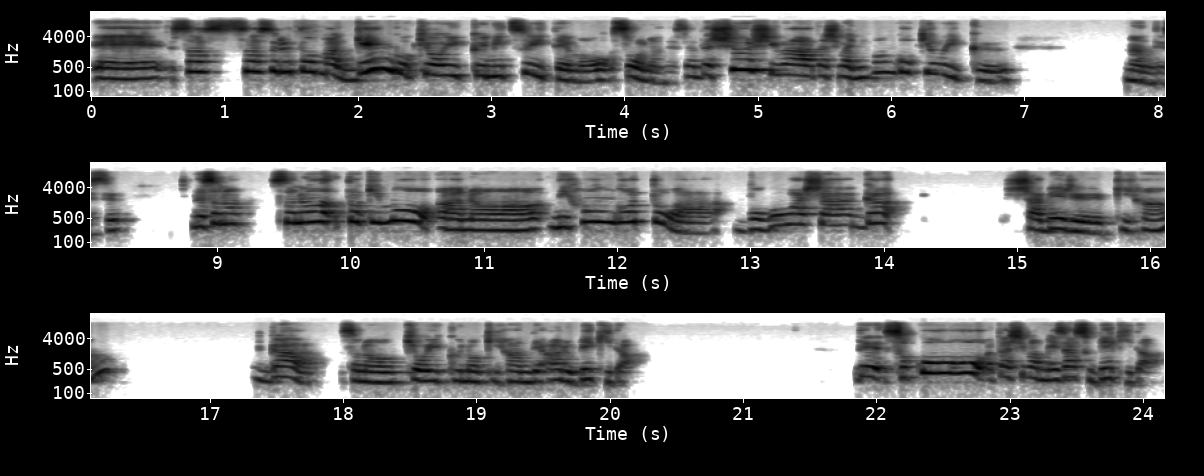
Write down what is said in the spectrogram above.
えー、そうそうすると、まあ、言語教育についてもそうなんですね。で修士は私は日本語教育なんです。でそのその時もあの日本語とは母語話者がしゃべる規範がその教育の規範であるべきだ。でそこを私は目指すべきだ。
